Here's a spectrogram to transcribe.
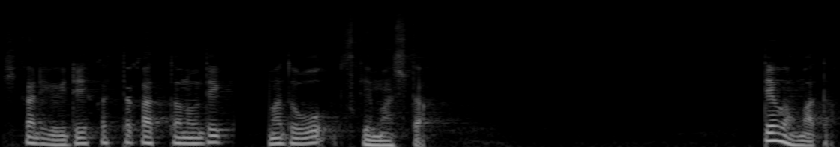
光を入れたかったので、窓をつけました。ではまた。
